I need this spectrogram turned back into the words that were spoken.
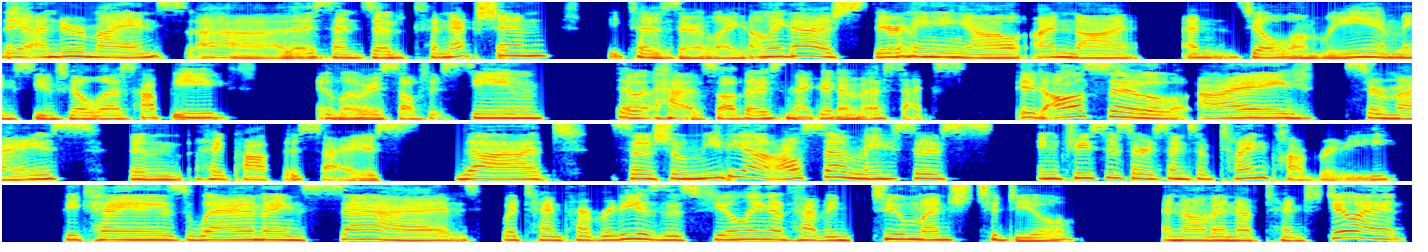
It undermines uh, the sense of connection because they're like, oh my gosh, they're hanging out. I'm not. and feel lonely. It makes you feel less happy. It lowers self-esteem. So it has all those negative effects. It also, I surmise and hypothesize that social media also makes us increases our sense of time poverty because when I said what time poverty is this feeling of having too much to do and not enough time to do it,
